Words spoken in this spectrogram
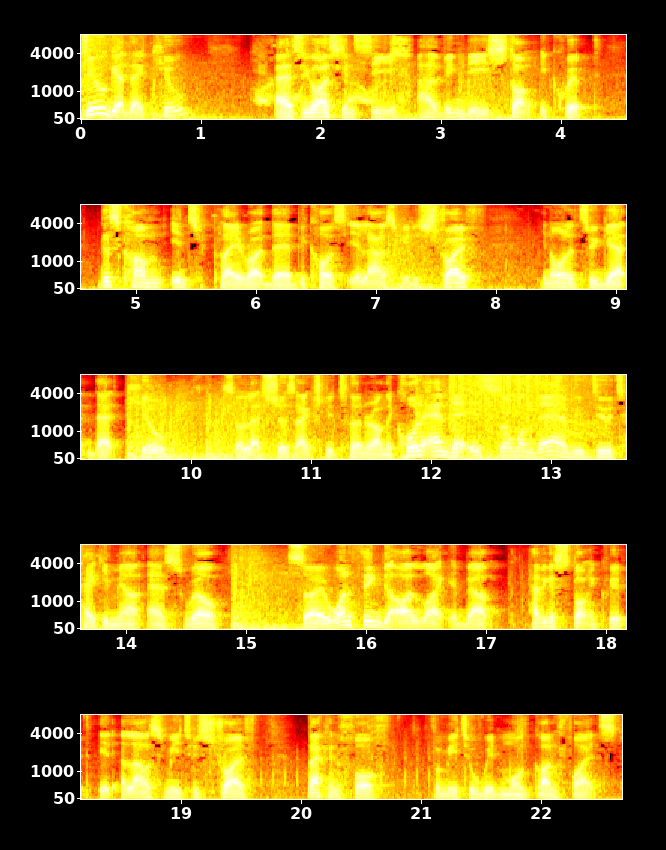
do get that kill. As you guys can see, having the stock equipped this come into play right there because it allows me to strive in order to get that kill. So let's just actually turn around the corner and there is someone there and we do take him out as well. So one thing that I like about having a stock equipped, it allows me to strive back and forth for me to win more gunfights.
